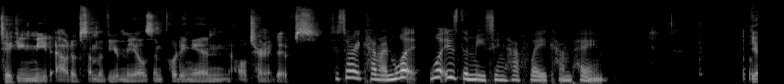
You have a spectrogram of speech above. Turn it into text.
taking meat out of some of your meals and putting in alternatives. So sorry, Cameron, what what is the Meeting Halfway campaign? Yeah,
